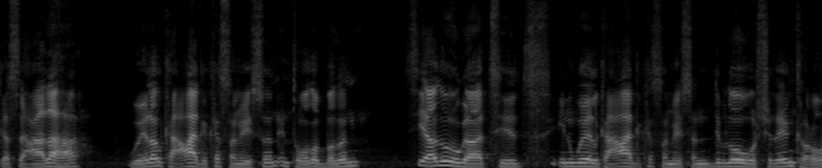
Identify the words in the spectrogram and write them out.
gasacadaha weelalka caagga ka samaysan intooda badan si aad u ogaatid in weelka caagga ka samaysan dib loo warshadeyn karo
